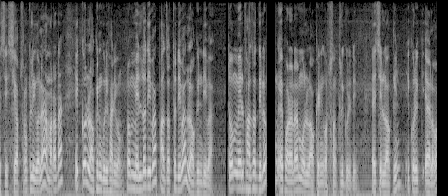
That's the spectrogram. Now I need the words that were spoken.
এসি সি অপশন ক্লিক হলে আমার এটা একটু লগ ইন করে পারিব তো মেইলটো দিবা পাঁচত দিবা লগ ইন দিবা। তো মেইল ফাজত দিলোঁ, এরপরে মোৰ লগ ইন অপশন ক্লিক করে দিম। এসি লগ ইন ই করে এলাব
